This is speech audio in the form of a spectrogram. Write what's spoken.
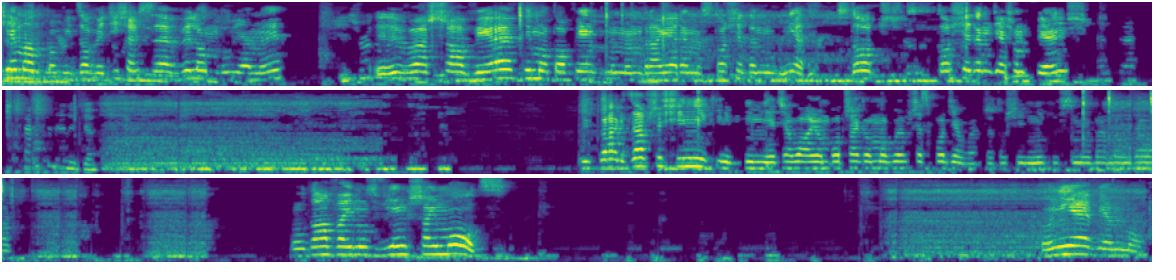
Siemanko widzowie, dzisiaj sobie wylądujemy w Warszawie tym oto pięknym Embraerem 107, nie, 100, 175 Fasten and adjust. Tylko jak zawsze silniki w nim nie działają, bo czego mogłem się spodziewać, że tu silniki w sumie będą działać. No dawaj, no zwiększaj moc. No nie wiem, no.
